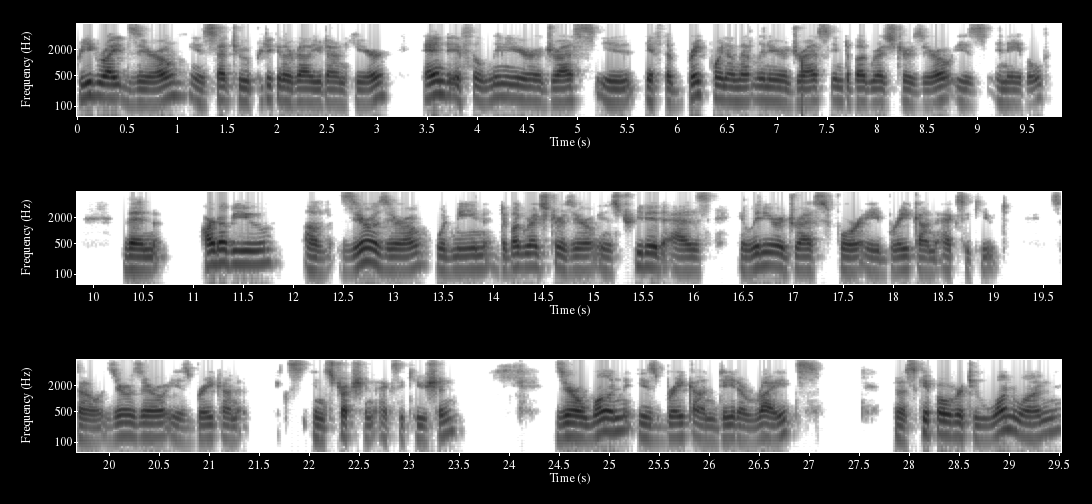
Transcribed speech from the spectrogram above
read write zero is set to a particular value down here, and if the linear address is, if the breakpoint on that linear address in debug register zero is enabled, then RW of 00, 0 would mean debug register 0 is treated as a linear address for a break on execute. So 00, 0 is break on ex instruction execution. 01 is break on data writes. Now skip over to 11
